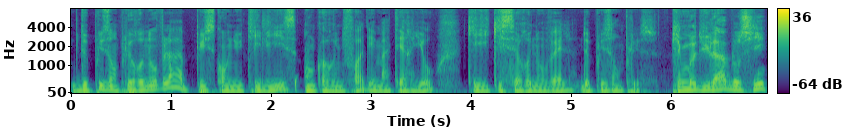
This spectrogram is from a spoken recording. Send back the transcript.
de plus en plus renouvelable, puisqu'on utilise encore une fois des matériaux qui, qui se renouvellent de plus en plus. Puis modulable aussi,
